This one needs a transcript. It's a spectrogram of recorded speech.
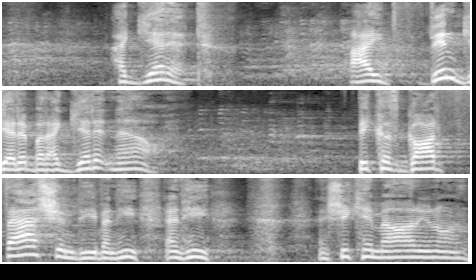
I get it. I didn't get it, but I get it now. Because God fashioned Eve and he, and he and she came out, you know.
